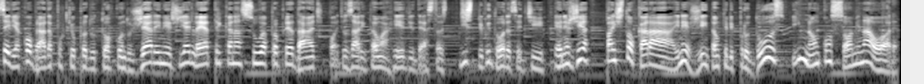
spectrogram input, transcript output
seria cobrada porque o produtor, quando gera energia elétrica na sua propriedade, pode usar então a rede destas distribuidoras de energia para estocar a energia então que ele produz e não consome na hora.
